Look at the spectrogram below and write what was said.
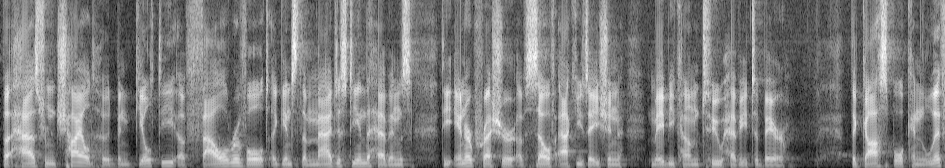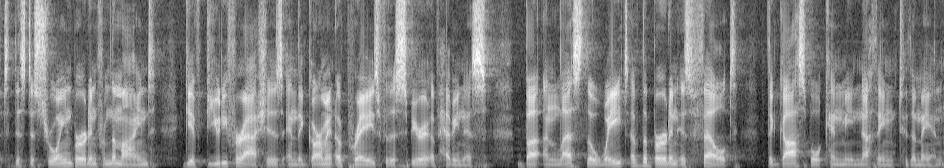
but has from childhood been guilty of foul revolt against the majesty in the heavens, the inner pressure of self accusation may become too heavy to bear. The gospel can lift this destroying burden from the mind, give beauty for ashes, and the garment of praise for the spirit of heaviness. But unless the weight of the burden is felt, the gospel can mean nothing to the man.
